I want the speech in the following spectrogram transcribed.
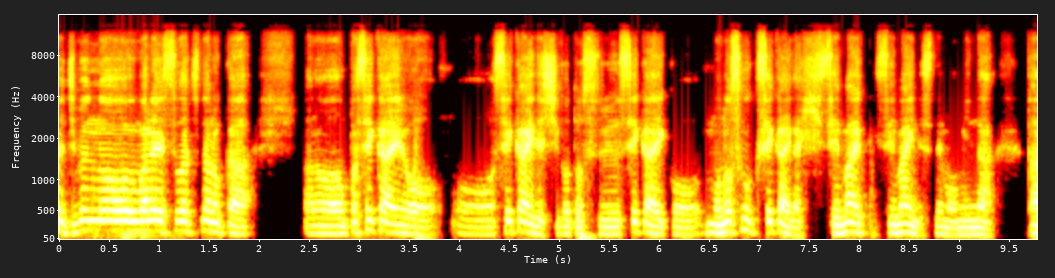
自分の生まれ育ちなのか、あの、やっぱ世界を、世界で仕事する、世界、こう、ものすごく世界が狭い、狭いんですね。もうみんな考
